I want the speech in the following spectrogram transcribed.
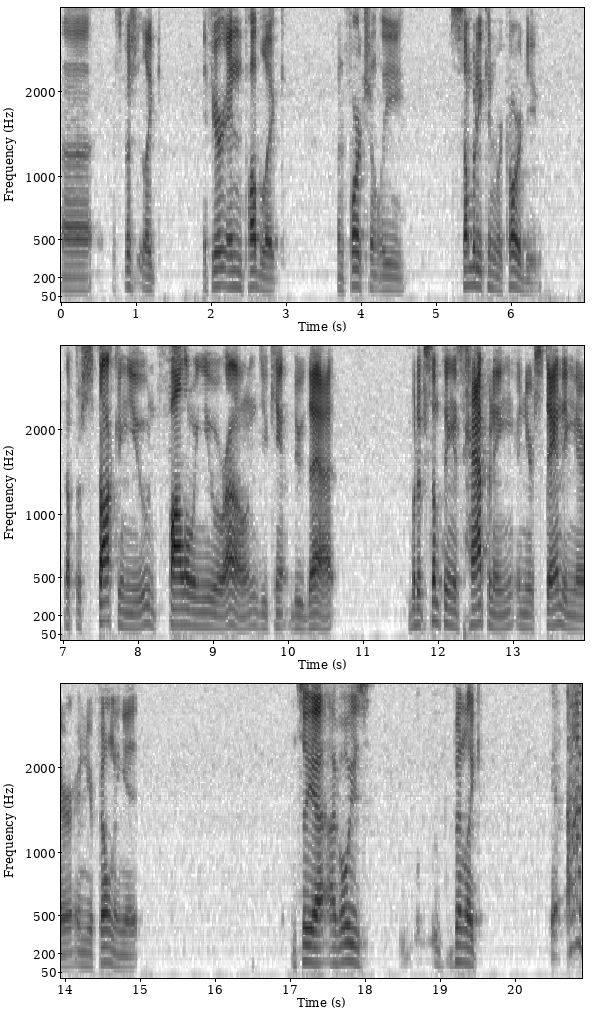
Uh, especially like if you're in public, unfortunately, somebody can record you. Now, if they're stalking you and following you around, you can't do that. But if something is happening and you're standing there and you're filming it, and so yeah, I've always been like, ah,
